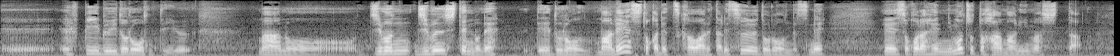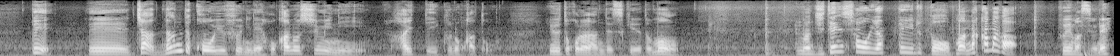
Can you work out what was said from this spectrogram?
えー、FPV ドローンっていう、まあ、あの自分自分視点のねドローン、まあ、レースとかで使われたりするドローンですね、えー、そこら辺にもちょっとハマりましたで、えー、じゃあなんでこういうふうにね他の趣味に入っていくのかというところなんですけれども、まあ、自転車をやっていると、まあ、仲間が増えますよね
